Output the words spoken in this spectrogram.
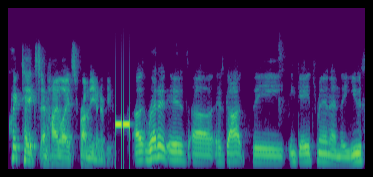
quick takes and highlights from the interview. Uh, Reddit is uh, has got the engagement and the use,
